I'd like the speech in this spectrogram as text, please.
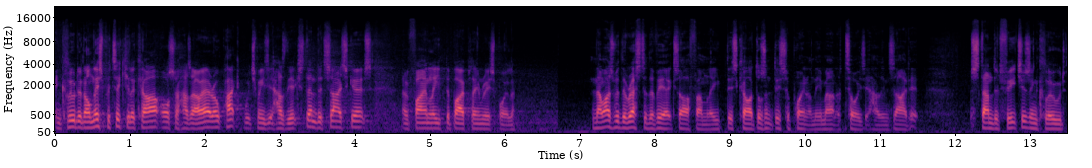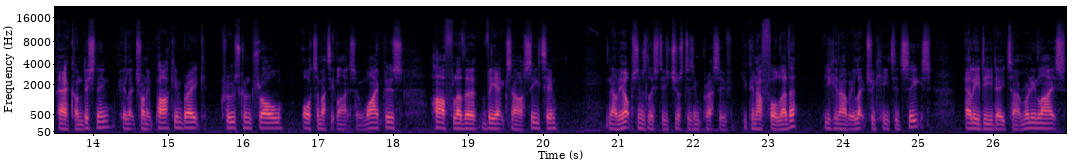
Included on this particular car also has our aero pack, which means it has the extended side skirts, and finally, the biplane rear spoiler. Now, as with the rest of the VXR family, this car doesn't disappoint on the amount of toys it has inside it. Standard features include air conditioning, electronic parking brake, cruise control, automatic lights and wipers, half leather VXR seating. Now the options list is just as impressive. You can have full leather, you can have electric heated seats, LED daytime running lights.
